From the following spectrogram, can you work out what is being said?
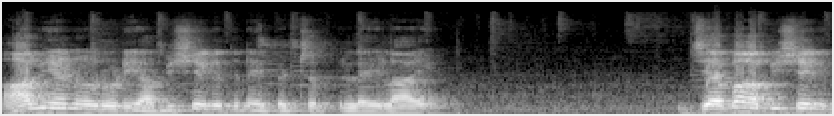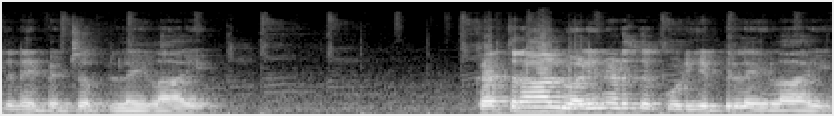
ஆவியானவருடைய அபிஷேகத்தினை பெற்ற பிள்ளைகளாய். ஜெப அபிஷேகத்தினை பெற்ற பிள்ளைகளாய். கர்த்தரால் வழிநடத்தக்கூடிய பிள்ளைகளாய்.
